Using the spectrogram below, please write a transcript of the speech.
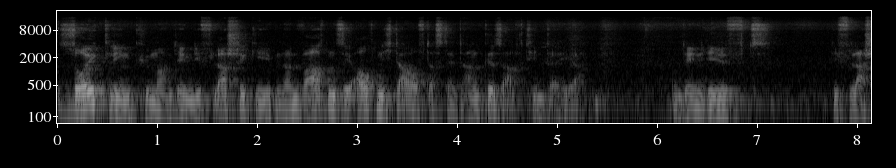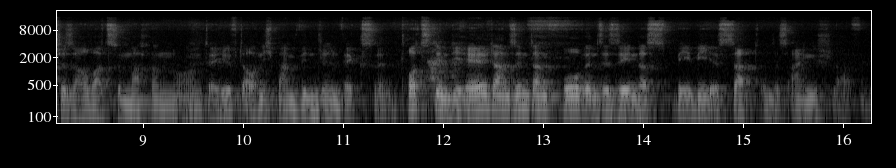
Säugling kümmern, dem die Flasche geben, dann warten sie auch nicht darauf, dass der Danke sagt hinterher und denen hilft, die Flasche sauber zu machen und er hilft auch nicht beim Windeln wechseln. Trotzdem, die Eltern sind dann froh, wenn sie sehen, das Baby ist satt und ist eingeschlafen.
